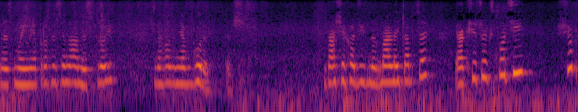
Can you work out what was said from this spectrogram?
To jest mój nieprofesjonalny strój do chodzenia w góry też. Da się chodzić w normalnej czapce. Jak się człowiek spoci, siup,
